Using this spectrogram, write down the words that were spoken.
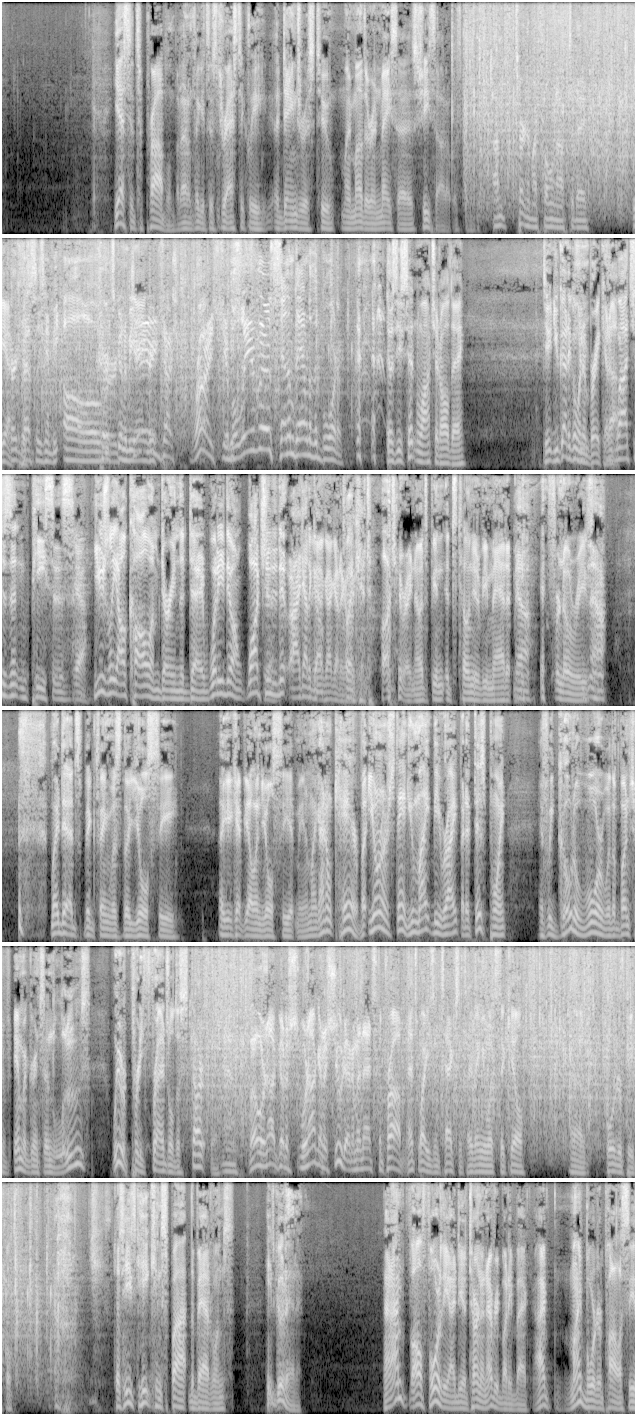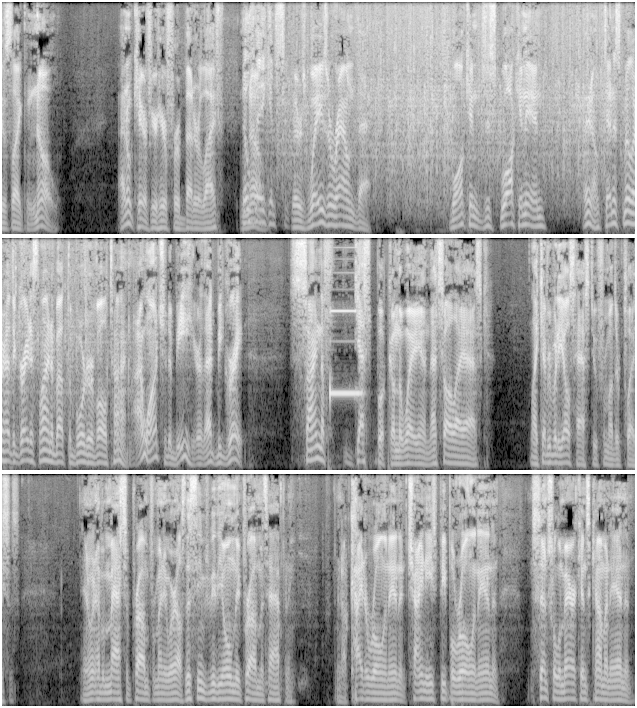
Yes, it's a problem, but I don't think it's as drastically uh, dangerous to my mother in Mesa as she thought it was. I'm turning my phone off today. Yeah, Kurt Chris- Vesley's going to be all over. Kurt's going to be angry. Jesus Christ, you believe this? Send him down to the border. Does he sit and watch it all day? Dude, you got to go in and break it He up. watches it in pieces. Yeah. Usually I'll call him during the day. What are you doing? Watching to do. I got to go. I gotta go. I can't talk to you right now. It's being it's telling you to be mad at me Yeah. for no reason. No. My dad's big thing was the "you'll see." Like he kept yelling "you'll see" at me. I'm like, I don't care, but you don't understand. You might be right, but at this point, if we go to war with a bunch of immigrants and lose, we were pretty fragile to start with. Well, we're not going to we're not going to shoot at him, and that's the problem. That's why he's in Texas. I think he wants to kill uh, border people because he's he can spot the bad ones. He's good at it. And I'm all for the idea of turning everybody back. I my border policy is like no. I don't care if you're here for a better life. No vacancy. There's ways around that. Walking, just walking in. You know, Dennis Miller had the greatest line about the border of all time. I want you to be here. That'd be great. Sign the f- guest book on the way in. That's all I ask. Like everybody else has to from other places. They don't have a massive problem from anywhere else. This seems to be the only problem that's happening. You know, Qaeda rolling in and Chinese people rolling in and Central Americans coming in and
